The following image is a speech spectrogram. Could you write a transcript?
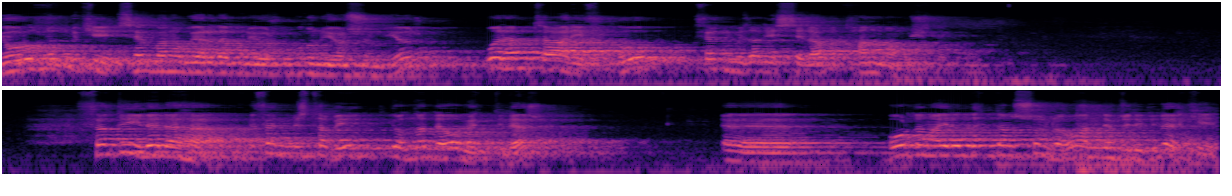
yoruldun mu ki sen bana uyarıda bulunuyor, bulunuyorsun diyor. وَلَمْ تَعْرِفْهُ Efendimiz Aleyhisselam'ı tanımamıştı. فَقِيلَ لَهَا Efendimiz tabi yoluna devam ettiler. Ee, oradan ayrıldıktan sonra o annemize dediler ki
